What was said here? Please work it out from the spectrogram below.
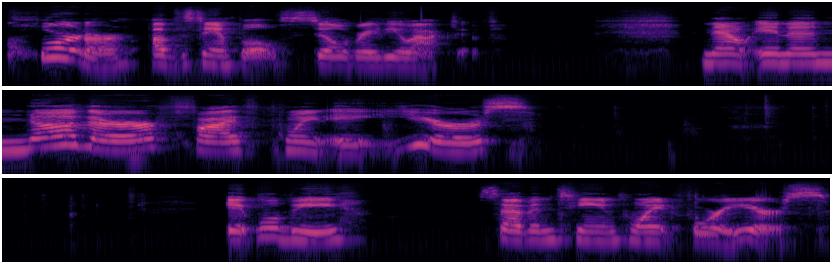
quarter of the sample still radioactive. Now, in another 5.8 years, it will be 17.4 years.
